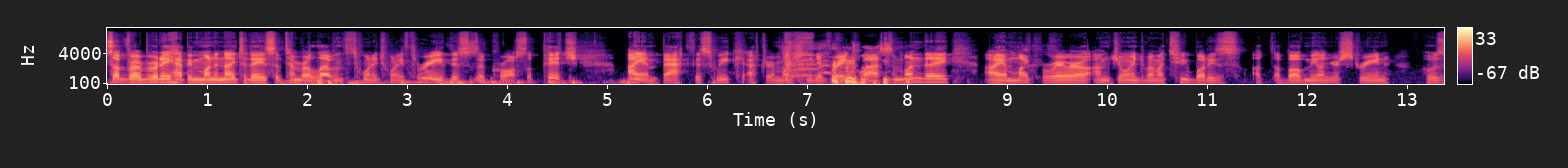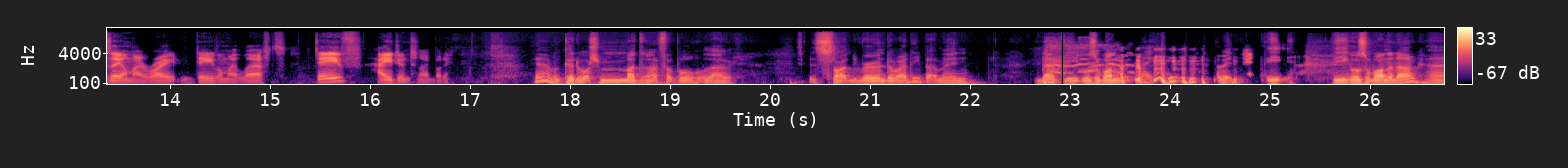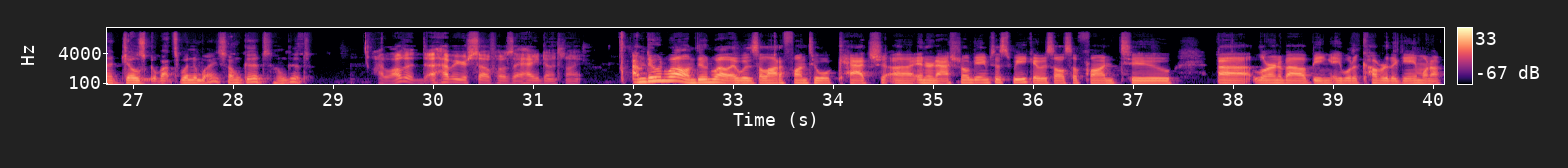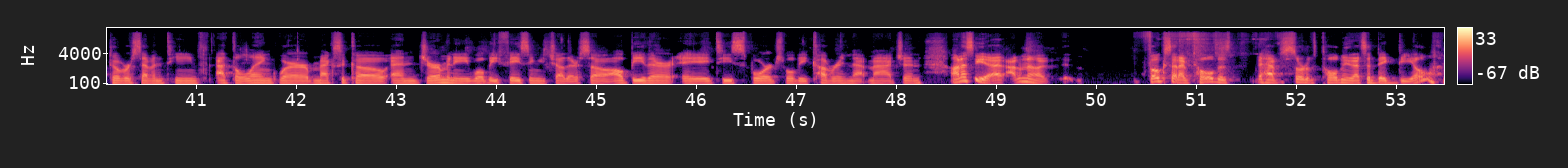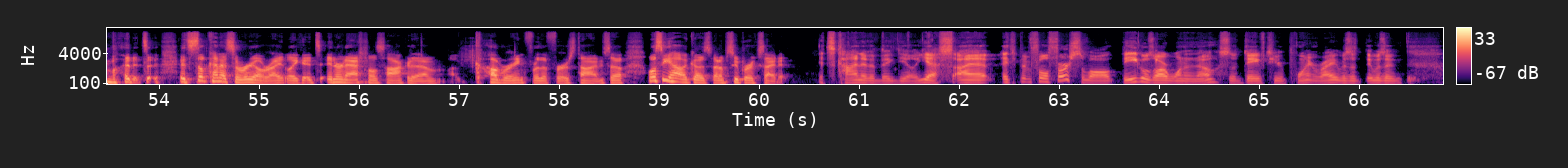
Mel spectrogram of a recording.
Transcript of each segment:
What's up, everybody? Happy Monday night. Today is September 11th, 2023. This is Across the Pitch. I am back this week after a much needed break last Monday. I am Mike Pereira. I'm joined by my two buddies above me on your screen Jose on my right, Dave on my left. Dave, how you doing tonight, buddy? Yeah, I'm good watching Monday Night Football, although it's been slightly ruined already. But I mean, no, the Eagles are one. hey, I mean, the, the Eagles are one and zero. Oh. Uh, Joe's got back to winning ways, so I'm good. I'm good. I love it. How about yourself, Jose? How you doing tonight? I'm doing well. I'm doing well. It was a lot of fun to catch uh, international games this week. It was also fun to uh, learn about being able to cover the game on October 17th at the Linc where Mexico and Germany will be facing each other. So I'll be there. AAT Sports will be covering that match. And honestly, I, I don't know. Folks that I've told is have sort of told me that's a big deal, but it's it's still kind of surreal, right? Like it's international soccer that I'm covering for the first time. So we'll see how it goes, but I'm super excited. It's kind of a big deal. Yes, I. It's been well. First of all, the Eagles are one to zero. So, Dave, to your point, right? It was a, it was a,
